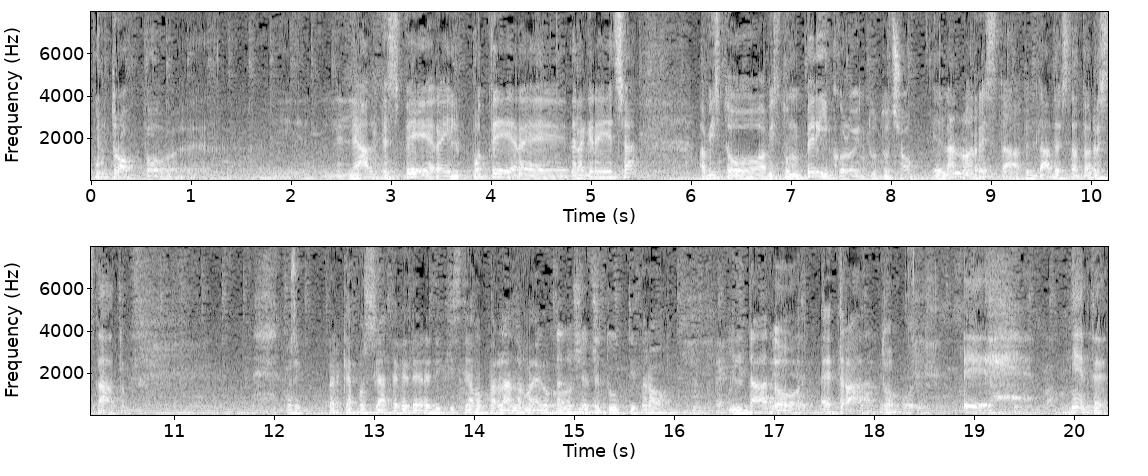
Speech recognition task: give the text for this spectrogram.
Purtroppo eh, le, alte sfere, il potere della Grecia ha visto, ha visto un pericolo in tutto ciò e l'hanno arrestato, il dado è stato arrestato. Così, perché possiate vedere di chi stiamo parlando, ormai lo conoscete tutti, però il dado è tratto. E niente,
